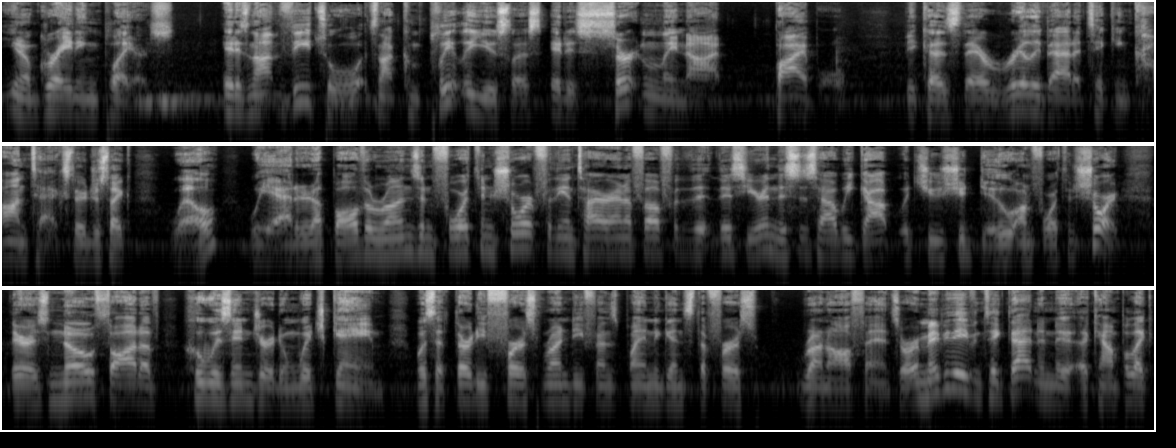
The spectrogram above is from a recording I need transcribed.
you know grading players. It is not the tool. It's not completely useless. It is certainly not Bible because they're really bad at taking context. They're just like, well, we added up all the runs in fourth and short for the entire NFL for the, this year, and this is how we got what you should do on fourth and short. There is no thought of who was injured in which game. Was the 31st run defense playing against the first run offense? Or maybe they even take that into account, but like,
